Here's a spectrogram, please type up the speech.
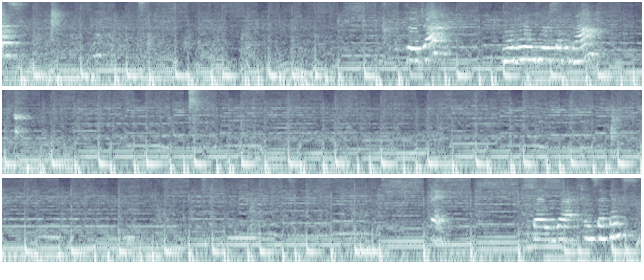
pause. Good job. We're going to do a second round. Okay. So you got 10 seconds.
